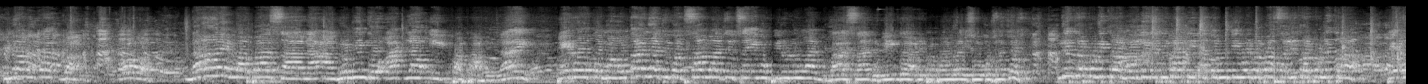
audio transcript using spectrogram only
Ilang katbang? Oh, naay mabasa na ang Domingo adlaw ipapahulay. Pero kung mangutan na yung pagsama dyan sa imong pinulungan, basa, Domingo, at ipapahulay, sugo sa Diyos. Litra por litra, mga ginatibati na itong tiwan mabasa, litra por litra. Pero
